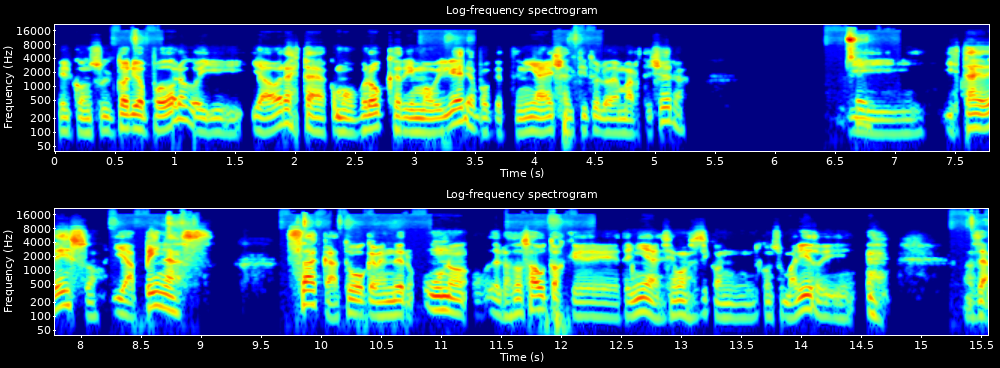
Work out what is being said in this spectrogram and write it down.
el consultorio podólogo y, y, ahora está como broker inmobiliaria porque tenía ella el título de martillera. Y, está de eso. Y apenas saca, tuvo que vender uno de los dos autos que tenía, decíamos así, con, con su marido. Y, o sea,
